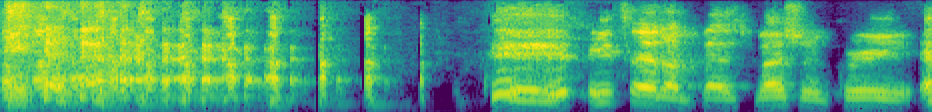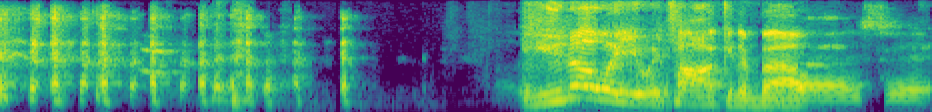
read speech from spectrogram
he said a a special creed. you know what you were talking about. oh shit.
